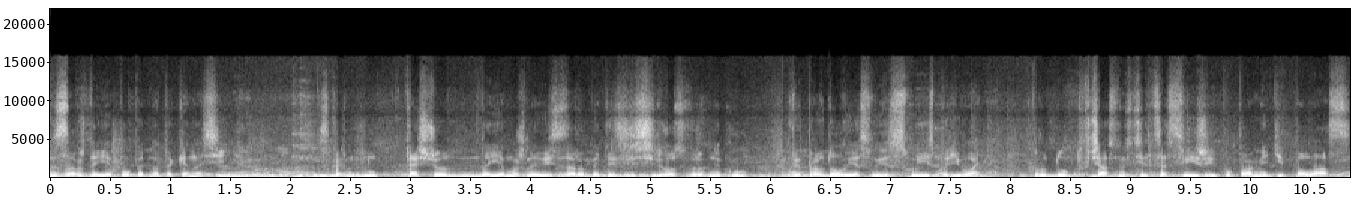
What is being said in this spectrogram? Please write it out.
Завжди є попит на таке насіння. Скажімо, ну, те, що дає можливість заробити зі сільгоспвиробнику, виправдовує свої, свої сподівання. Продукт, в частності, це свіжий по пам'яті палас.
